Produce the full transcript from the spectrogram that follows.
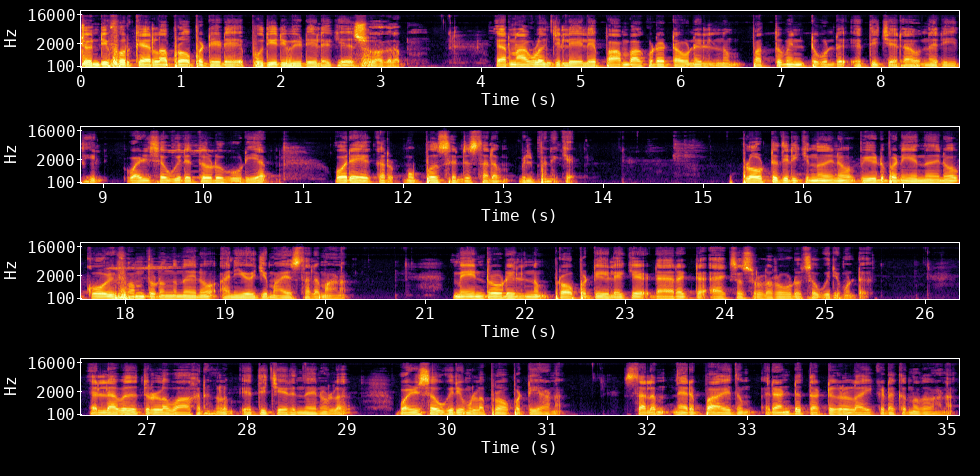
Twenty four Kerala പ്രോപ്പർട്ടിയുടെ പുതിയൊരു വീഡിയോയിലേക്ക് സ്വാഗതം. എറണാകുളം ജില്ലയിലെ പാമ്പാക്കുട ടൗണിൽ നിന്നും പത്ത് മിനിറ്റ് കൊണ്ട് എത്തിച്ചേരാവുന്ന രീതിയിൽ വഴി സൗകര്യത്തോടു കൂടിയ ഒരേക്കർ മുപ്പത് സെന്റ് സ്ഥലം വിൽപ്പനയ്ക്ക്. പ്ലോട്ട് തിരിക്കുന്നതിനോ വീട് പണിയുന്നതിനോ കോഴി ഫാം തുടങ്ങുന്നതിനോ അനുയോജ്യമായ സ്ഥലമാണ്. മെയിൻ റോഡിൽ നിന്നും പ്രോപ്പർട്ടിയിലേക്ക് ഡയറക്റ്റ് ആക്സസ് ഉള്ള റോഡ് സൗകര്യമുണ്ട്. എല്ലാ വിധത്തിലുള്ള വാഹനങ്ങളും എത്തിച്ചേരുന്നതിനുള്ള വഴി സൗകര്യമുള്ള പ്രോപ്പർട്ടിയാണ്. സ്ഥലം നിരപ്പായതും രണ്ട് തട്ടുകളിലായി കിടക്കുന്നതുമാണ്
